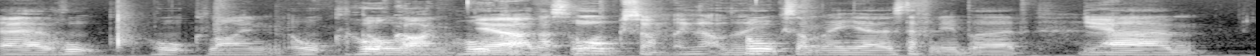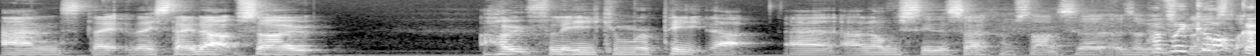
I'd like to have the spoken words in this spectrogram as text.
Uh, Hawk, Hawk line, Hawk, Hawkeye, goal line, Hawkeye, yeah. that's the Hawk one. something, that was it. Hawk something, yeah, it's definitely a bird. Yeah. Um, and they, they stayed up. So hopefully he can repeat that. And, and obviously the circumstances, as I've Have we got go-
